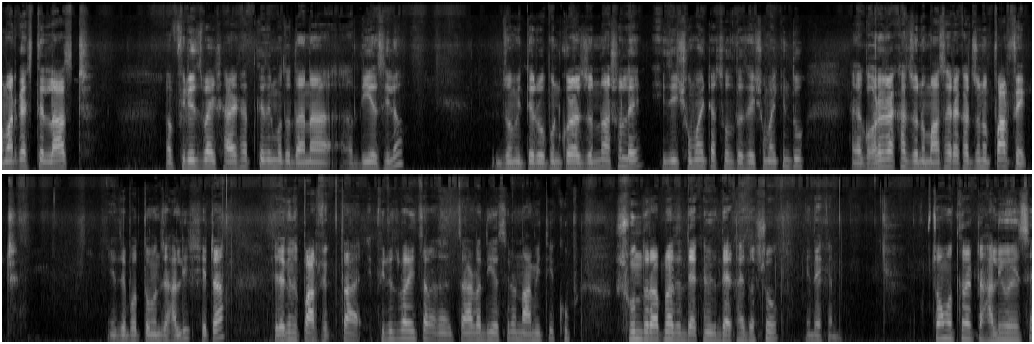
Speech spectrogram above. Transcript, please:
আমার কাছ থেকে লাস্ট ফিরোজ ভাই সাড়ে সাত কেজির মতো দানা দিয়েছিল জমিতে রোপণ করার জন্য। আসলে এই যে সময়টা চলতেছে, এই সময় কিন্তু ঘরে রাখার জন্য, মাথায় রাখার জন্য পারফেক্ট এই যে বর্তমান যে হালি, সেটা সেটা কিন্তু পারফেক্ট তা ফিরোজ ভাই চারাটা দিয়েছিল নামিতে, খুব সুন্দর আপনাদের দেখেন দেখায় দর্শক, এই দেখেন। চমৎকার একটা হালি হয়েছে।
